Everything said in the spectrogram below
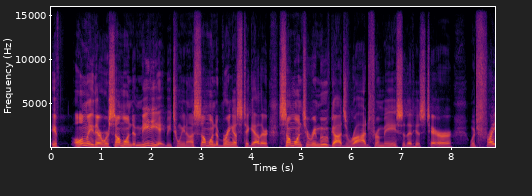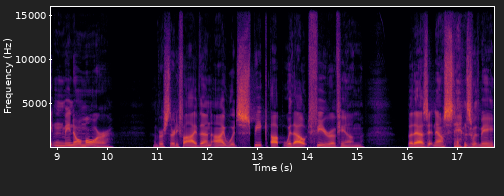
If only there were someone to mediate between us, someone to bring us together, someone to remove God's rod from me so that his terror would frighten me no more. verse 35 Then I would speak up without fear of him. But as it now stands with me,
